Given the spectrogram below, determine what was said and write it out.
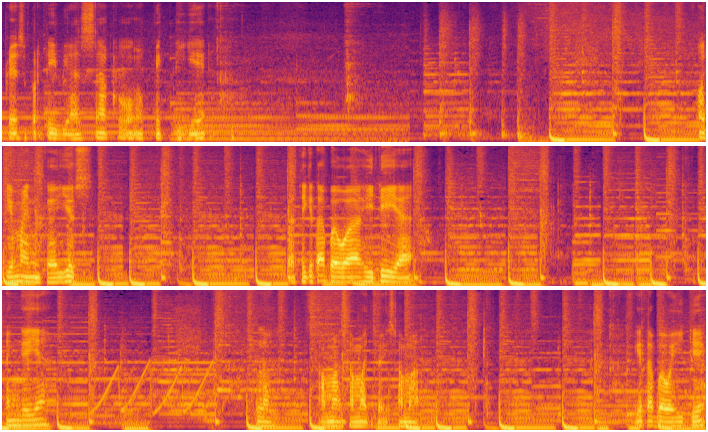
Oke seperti biasa aku ngepick dia oh dia main Gaius. Berarti kita bawa hide ya. Enggak ya lah sama-sama coy sama. Kita bawa ide.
